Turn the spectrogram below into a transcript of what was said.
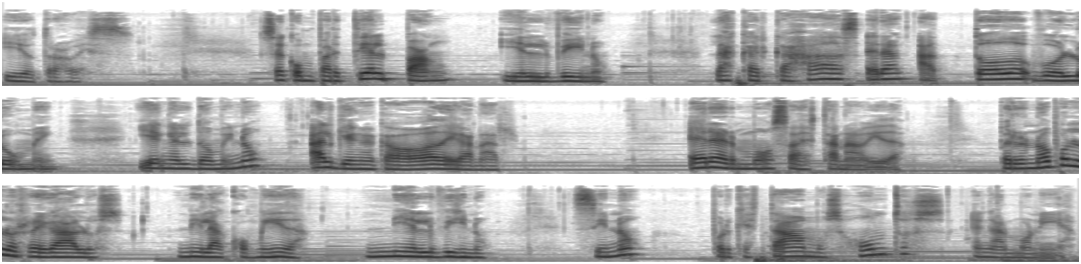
y otra vez. Se compartía el pan y el vino. Las carcajadas eran a todo volumen y en el dominó alguien acababa de ganar. Era hermosa esta Navidad, pero no por los regalos, ni la comida, ni el vino sino porque estábamos juntos en armonía.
